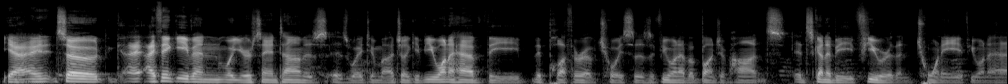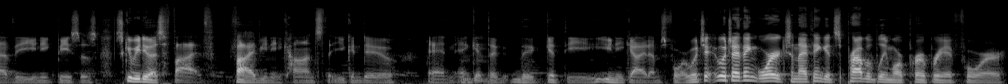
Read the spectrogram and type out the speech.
Yeah, I so I, I think even what you're saying, Tom, is is way too much. Like, if you want to have the the plethora of choices, if you want to have a bunch of haunts, it's going to be fewer than twenty. If you want to have the unique pieces, Scooby Doo has five five unique haunts that you can do and and get the, the get the unique items for, which which I think works, and I think it's probably more appropriate for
